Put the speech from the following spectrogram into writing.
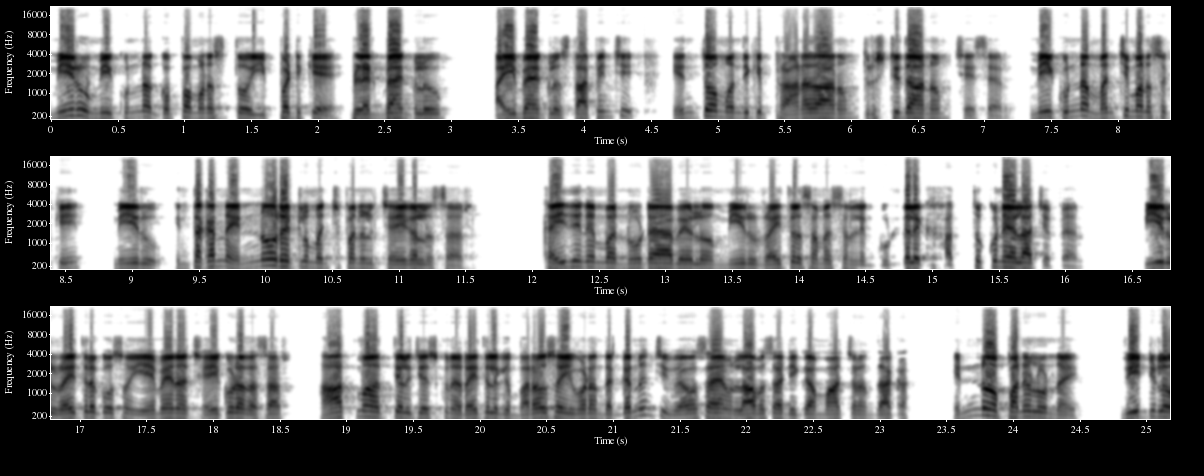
మీరు మీకున్న గొప్ప మనసుతో ఇప్పటికే బ్లడ్ బ్యాంకులు, ఐ బ్యాంకులు స్థాపించి ఎంతో మందికి ప్రాణదానం, దృష్టిదానం చేశారు. మీకున్న మంచి మనసుకి మీరు ఇంతకన్నా ఎన్నో రెట్లు మంచి పనులు చేయగలరు సార్. ఖైదీ నెంబర్ 150లో మీరు రైతుల సమస్యల్ని గుండెలకి హత్తుకునేలా చెప్పారు. మీరు రైతుల కోసం ఏమైనా చేయకూడదా సార్? ఆత్మహత్యలు చేసుకునే రైతులకు భరోసా ఇవ్వడం దగ్గర నుంచి వ్యవసాయం లాభసాటిగా మార్చడం దాకా ఎన్నో పనులున్నాయి. వీటిలో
